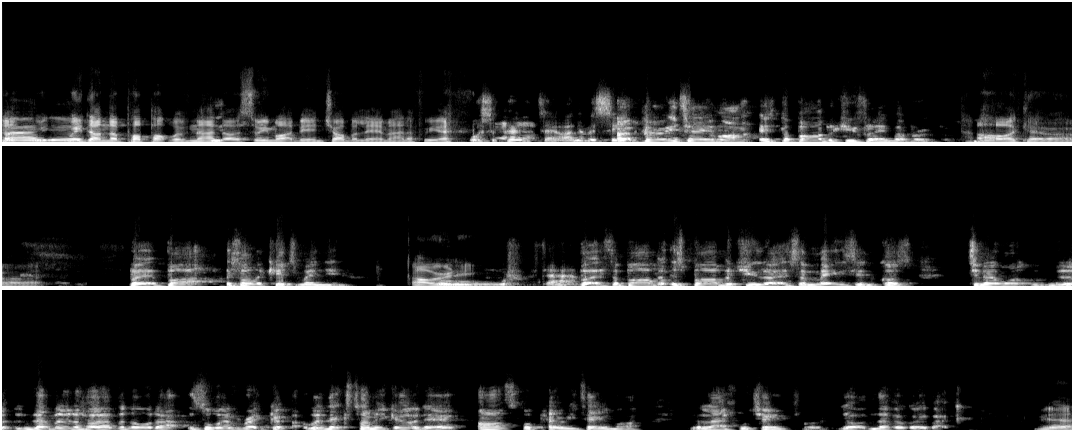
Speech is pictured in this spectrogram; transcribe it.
done man, we, yeah. we done the pop up with Nando, so we might be in trouble here, man. If we What's a PERi-Tamer? I never seen Uh, it. PERi-Tamer is the barbecue flavour, bro. oh, okay, right, right, right. But but it's on the kids menu. Oh, really? Ooh, damn. But it's a barbe- it's barbecue that it's amazing because do you know what L- lemon and herb and all that? It's all over. it. When next time you go there, ask for PERi-Tamer. Your life will change, bro. You'll never go back. Yeah.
